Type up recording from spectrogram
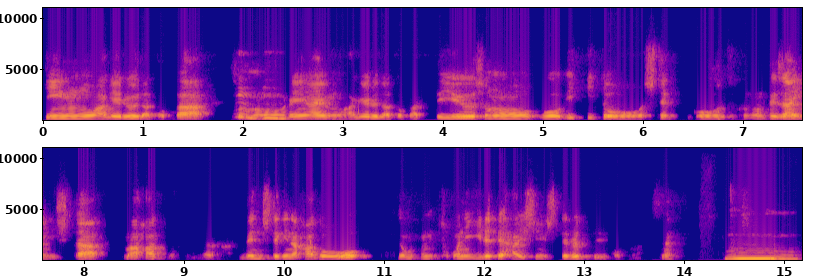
金を上げるだとか、その恋愛運を上げるだとかっていう、その、こう意図をして、こう、そのデザインした、まあ、電磁的な波動をそこに入れて配信してるっていうこと。なんですね。うん。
